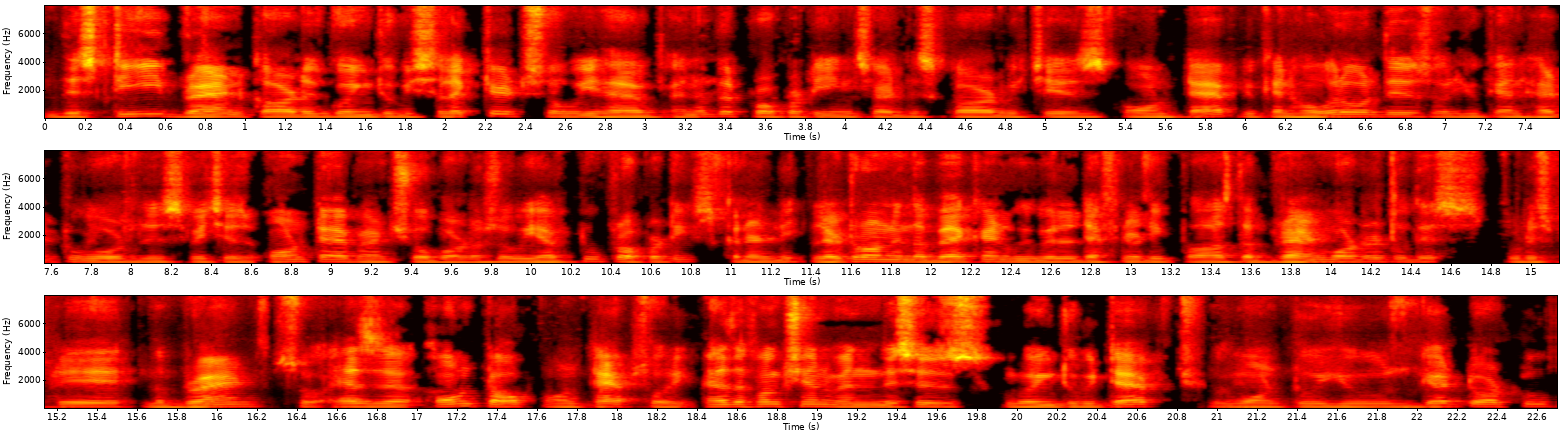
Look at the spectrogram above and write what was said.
this T brand card is going to be selected. So we have another property inside this card, which is on tap. You can hover over this or you can head towards this, which is on tap and show border. So we have two properties currently. Later on in the backend, we will definitely pass the brand border to this to display the brand. So as a on top, on tap, sorry, as a function, when this is going to be tapped, we want to use get.to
